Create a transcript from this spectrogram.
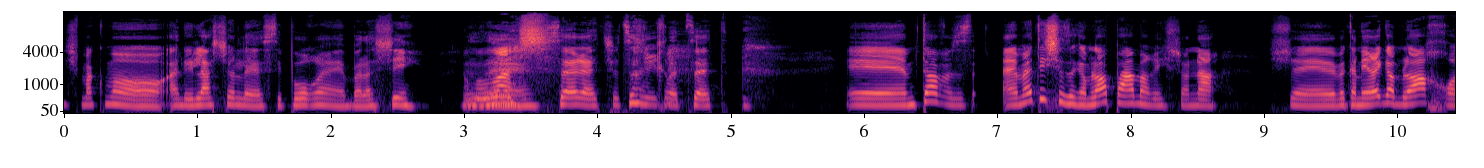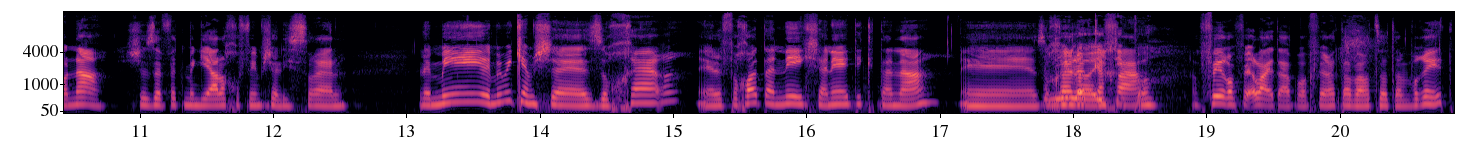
נשמע כמו עלילה של אה, סיפור אה, בלשי. ממש. זה סרט שצריך לצאת. אה, טוב, אז האמת היא שזה גם לא הפעם הראשונה, ש... וכנראה גם לא האחרונה שזפת מגיעה לחופים של ישראל. למי, למי מכם שזוכר, לפחות אני, כשאני הייתי קטנה, זוכרת אני לא הייתי ככה... פה. אופיר, אופיר לא הייתה פה, אופיר הייתה בארצות הברית,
